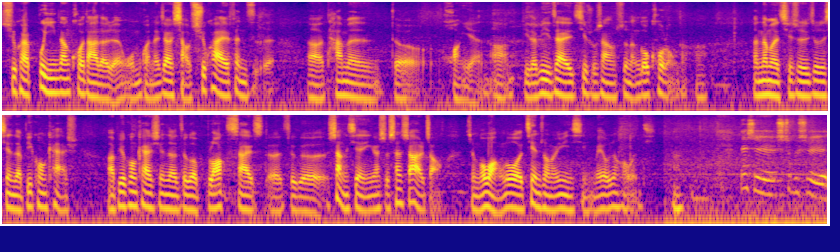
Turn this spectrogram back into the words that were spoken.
区块不应当扩大的人，我们管它叫小区块分子，呃他们的谎言啊。比特币在技术上是能够扩容的啊，啊，那么其实就是现在 Bitcoin Cash。啊，Bitcoin Cash 现在这个 block size 的这个上限应该是三十二兆，整个网络健壮的运行没有任何问题。嗯，但是是不是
